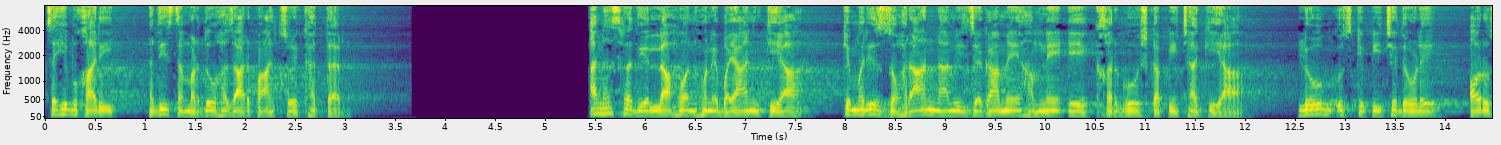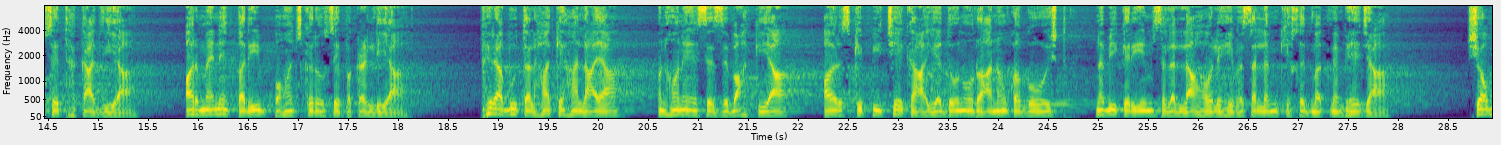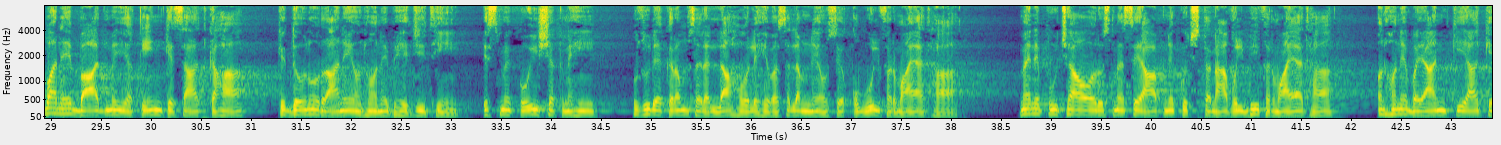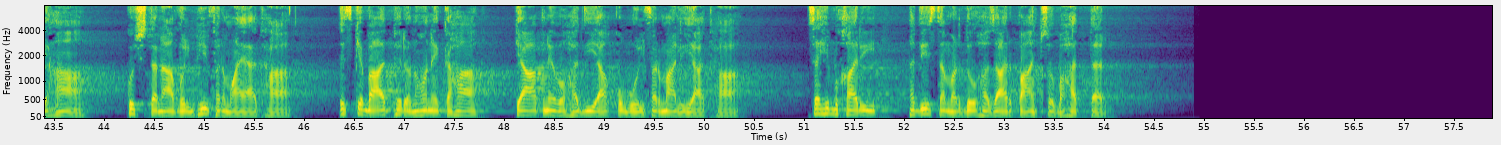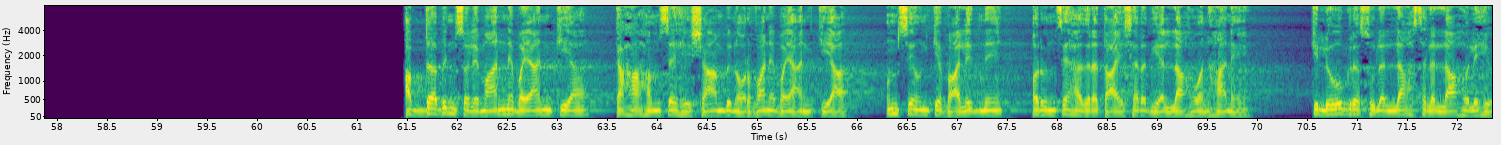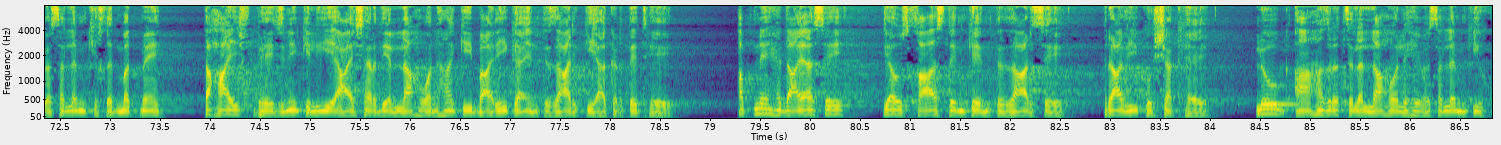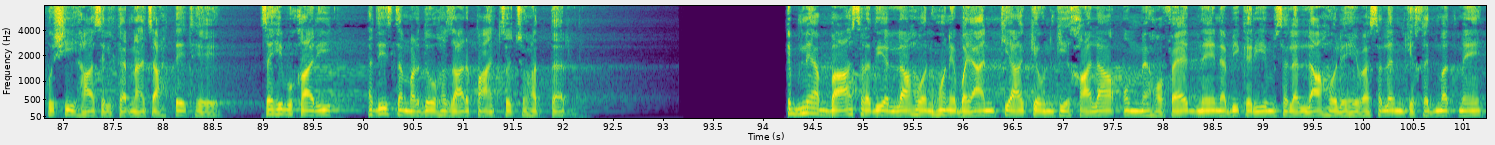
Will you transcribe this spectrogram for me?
सही बुखारी, हदीस नंबर दो हज़ार पाँच सौ इकहत्तर। अनस रदी अल्लाह ने बयान किया कि मरीज़ जोहरान नामी जगह में हमने एक खरगोश का पीछा किया। लोग उसके पीछे दौड़े और उसे थका दिया और मैंने करीब पहुंचकर उसे पकड़ लिया। फिर अबू तलहा के यहाँ लाया, उन्होंने इसे ज़िबाह किया और उसके पीछे का या दोनों रानों का गोश्त नबी करीम सल्लल्लाहु अलैहि वसल्लम की खिदमत में भेजा। शोबा ने बाद में यकीन के साथ कहा कि दोनों रानें उन्होंने भेजी थीं। इसमें कोई शक नहीं, हुजूर अकरम सल्लल्लाहु अलैहि वसल्लम ने उसे कबूल फरमाया था। मैंने पूछा और उसमें से आपने कुछ तनावुल भी फरमाया था। उन्होंने बयान किया कि हाँ कुछ तनावुल भी फरमाया था। इसके बाद फिर उन्होंने कहा कि आपने वो हदिया कबूल फरमा लिया था? सही बुखारी, हदीस नंबर दो हज़ार पाँच सौ बहत्तर। अब्दा बिन सुलेमान ने बयान किया, कहा, हमसे हिशाम बिन औरवा ने बयान किया। उनसे उनके वालिद ने और उनसे हज़रत आयशा रदी अल्लाह ने कि लोग रसूल अल्लाह सल्लल्लाहु अलैहि वसल्लम की खिदमत में तहाइफ भेजने के लिए आयशा रदी अल्लाह की बारी का इंतज़ार किया करते थे। अपने हिदाया से या उस ख़ास दिन के इंतज़ार से रावी को शक है। लोग आ हज़रत सल्लल्लाहु की खुशी हासिल करना चाहते थे। सही बुखारी हदीस नंबर दो हज़ार पाँच सौ चौहत्तर। इब्ने अब्बास रदी अल्लाह उन्होंने बयान किया कि उनकी खाला उम हफैद ने नबी करीम सल्लल्लाहु अलैहि वसल्लम की खिदमत में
